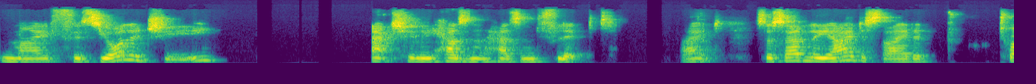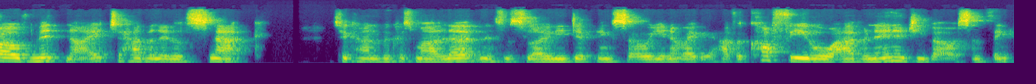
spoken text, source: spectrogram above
my physiology actually hasn't hasn't flipped right? So suddenly i decided 12 midnight to have a little snack to kind of because my alertness is slowly dipping. So you know maybe i have a coffee or i have an energy bar or something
